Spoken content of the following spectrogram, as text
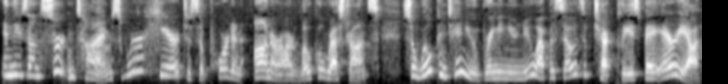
In these uncertain times, we're here to support and honor our local restaurants. So we'll continue bringing you new episodes of Check Please Bay Area.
